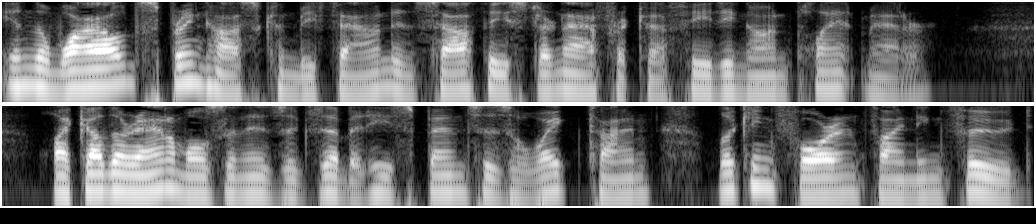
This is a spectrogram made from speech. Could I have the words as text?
In the wild, springhaas can be found in southeastern Africa feeding on plant matter. Like other animals in his exhibit, he spends his awake time looking for and finding food.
